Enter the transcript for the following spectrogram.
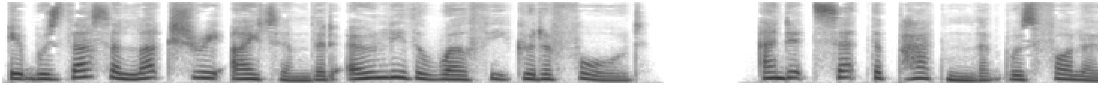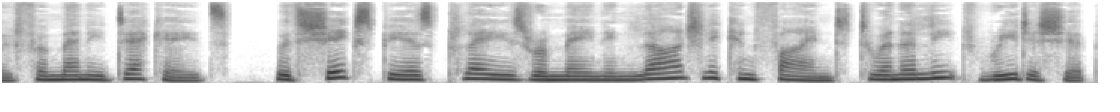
It was thus a luxury item that only the wealthy could afford. And it set the pattern that was followed for many decades, with Shakespeare's plays remaining largely confined to an elite readership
